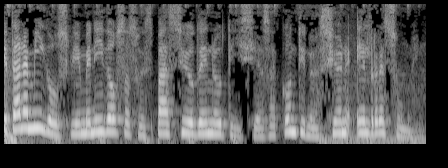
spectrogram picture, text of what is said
¿Qué tal amigos? Bienvenidos a su espacio de noticias. A continuación, el resumen.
